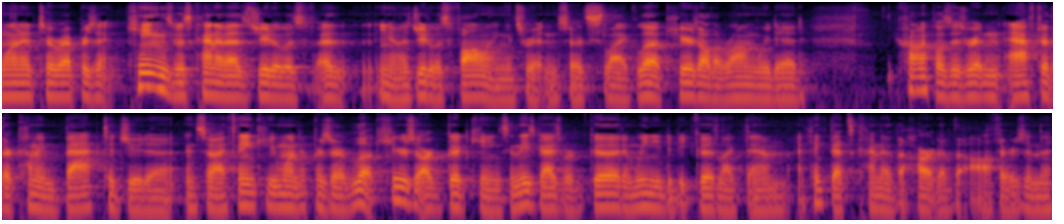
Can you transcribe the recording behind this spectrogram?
wanted to represent Kings was kind of as Judah was, as, you know, as Judah was falling. It's written, so it's like, look, here's all the wrong we did Chronicles is written after they're coming back to Judah. And so I think he wanted to preserve look, here's our good kings, and these guys were good, and we need to be good like them. I think that's kind of the heart of the authors and the,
